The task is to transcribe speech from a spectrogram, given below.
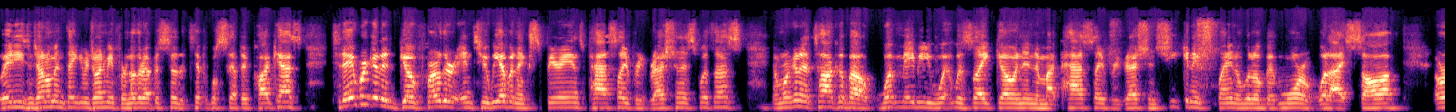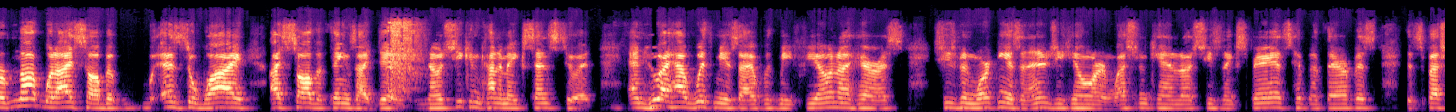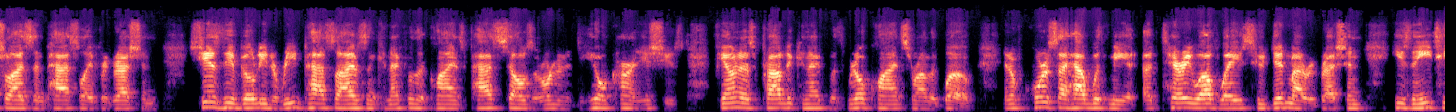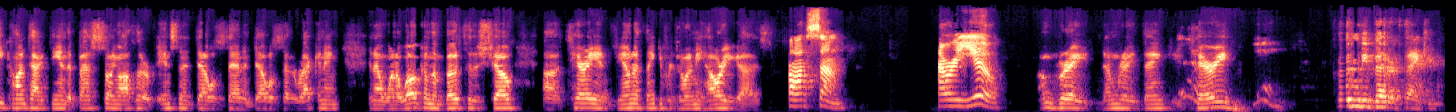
Ladies and gentlemen, thank you for joining me for another episode of the Typical Skeptic Podcast. Today, we're going to go further into. We have an experienced past life regressionist with us, and we're going to talk about what maybe what was like going into my past life regression. She can explain a little bit more of what I saw, or not what I saw, but as to why I saw the things I did. You know, she can kind of make sense to it. And who I have with me is I have with me Fiona Harris. She's been working as an energy healer in Western Canada. She's an experienced hypnotherapist that specializes in past life regression. She has the ability to read past lives and connect with the client's past selves in order to heal current issues. Fiona is proud to connect with real clients around the globe. And of course, I have with me uh, Terry Lovelace, who did my regression. He's an ET contactee and the best-selling author of Incident Devil's Den and Devil's Den Reckoning. And I want to welcome them both to the show. Uh, Terry and Fiona, thank you for joining me. How are you guys? Awesome. How are you? I'm great. I'm great. Thank you. Terry? Couldn't be better. Thank you.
